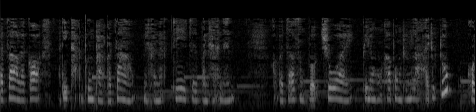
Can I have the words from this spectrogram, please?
พระเจ้า แล้วก็อธิษฐานพึ่งพาพระเจ้าในขณะที่เจอปัญหานั้น ขอพระเจ้าทรงโปรดช่วย พี่น้องของข้าพงทั้งหลายทุกๆ คน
